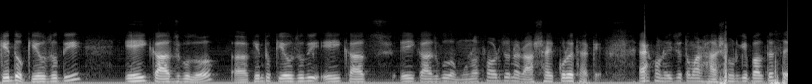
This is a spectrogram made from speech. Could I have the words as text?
কিন্তু কেউ যদি এই কাজগুলো কিন্তু কেউ যদি এই কাজ, এই কাজগুলো মুনাফা অর্জনের আশায় করে থাকে, এখন এই যে তোমার হাঁস মুরগি পালতেছে,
